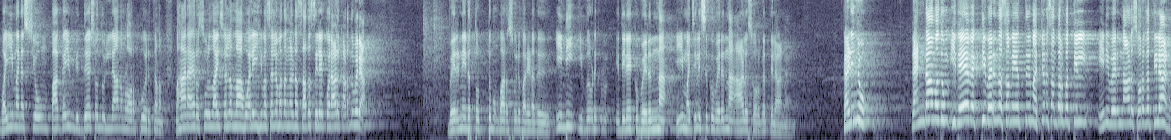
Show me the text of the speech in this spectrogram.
വൈമനസ്യവും പകയും വിദ്വേഷമൊന്നും ഇല്ല നമ്മൾ ഉറപ്പുവരുത്തണം മഹാനായ റസൂൽല്ലാഹി സല്ലാഹു അലൈഹി വസല്ലമ തങ്ങളുടെ സദസ്സിലേക്ക് ഒരാൾ കടന്നു വരാം. വരുന്നതിന്റെ തൊട്ട് മുമ്പ് റസൂൽ പറയണത് ഇനി ഇവിടെ ഇതിലേക്ക് വരുന്ന ഈ മജ്ലിസിക്ക് വരുന്ന ആൾ സ്വർഗത്തിലാണ് കഴിഞ്ഞു. രണ്ടാമതും ഇതേ വ്യക്തി വരുന്ന സമയത്ത് മറ്റൊരു സന്ദർഭത്തിൽ ഇനി വരുന്ന ആൾ സ്വർഗത്തിലാണ്.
